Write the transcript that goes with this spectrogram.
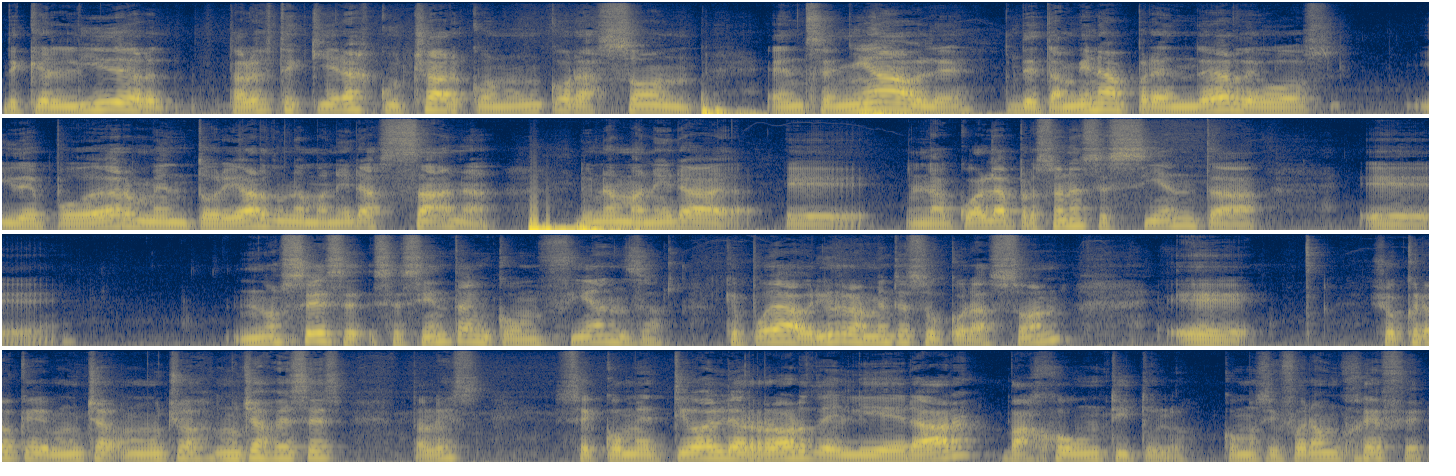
de que el líder tal vez te quiera escuchar con un corazón enseñable, de también aprender de vos y de poder mentorear de una manera sana, de una manera eh, en la cual la persona se sienta, eh, no sé, se, se sienta en confianza, que pueda abrir realmente su corazón. eh, yo creo que muchas muchas muchas veces tal vez se cometió el error de liderar bajo un título, como si fuera un jefe.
